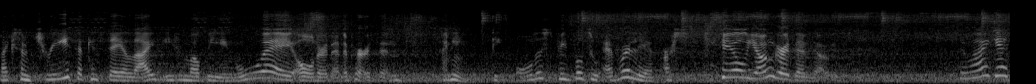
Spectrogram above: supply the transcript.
Like some trees that can stay alive even while being way older than a person. I mean, the oldest people to ever live are still younger than those. So I guess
